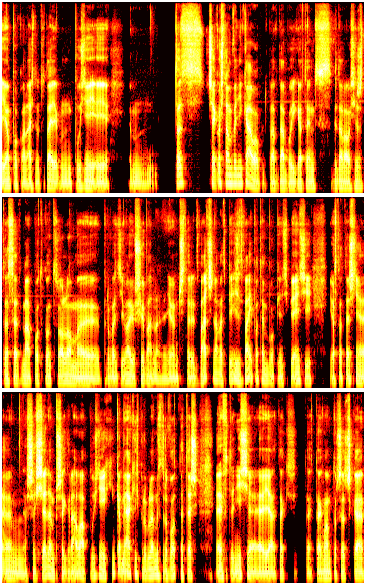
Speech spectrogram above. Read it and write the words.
ją pokonać. No tutaj mm, później mm, to z czegoś tam wynikało, prawda? Bo Iga ten, wydawało się, że ten set ma pod kontrolą, e, prowadziła już chyba, no, nie wiem, 4-2 czy nawet 5-2 i potem było 5-5 i, i ostatecznie 6-7 przegrała. Później Chinka miała jakieś problemy zdrowotne też e, w tenisie. E, ja tak, tak, tak mam troszeczkę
